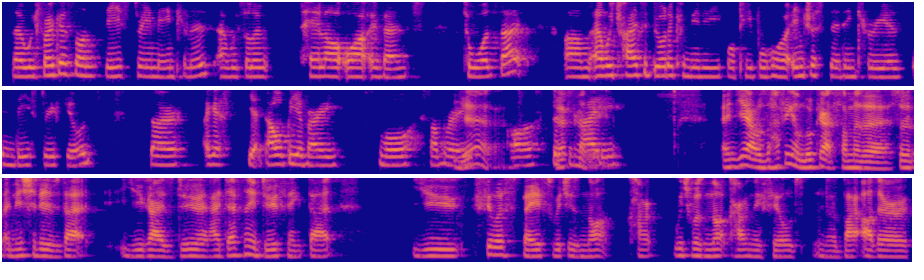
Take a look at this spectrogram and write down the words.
So we focus on these three main pillars and we sort of tailor all our events towards that. Um, and we try to build a community for people who are interested in careers in these three fields. So I guess, yeah, that would be a very small summary yeah, of the definitely. society and yeah, I was having a look at some of the sort of initiatives that you guys do, and I definitely do think that you fill a space which is not which was not currently filled you know by other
